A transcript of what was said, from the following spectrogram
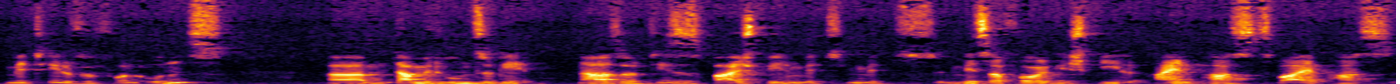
mit Hilfe von uns, ähm, damit umzugehen. also dieses Beispiel mit, mit Misserfolg, ich spiele ein Pass, zwei Pass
